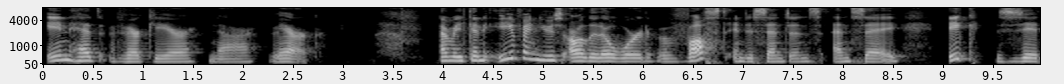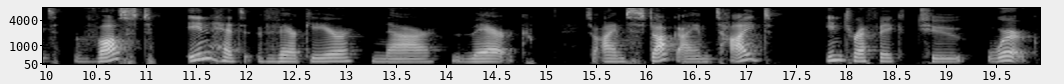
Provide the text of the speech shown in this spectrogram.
in het verkeer naar werk. And we can even use our little word vast in the sentence and say: Ik zit vast in het verkeer naar werk. So I am stuck, I am tied in traffic to work.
